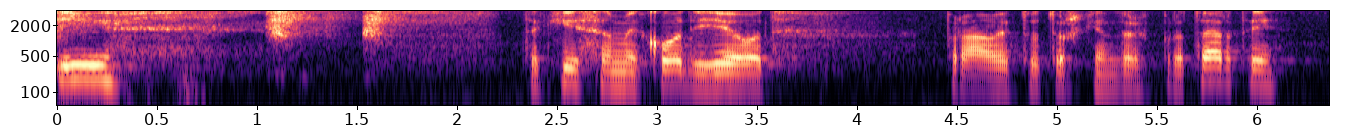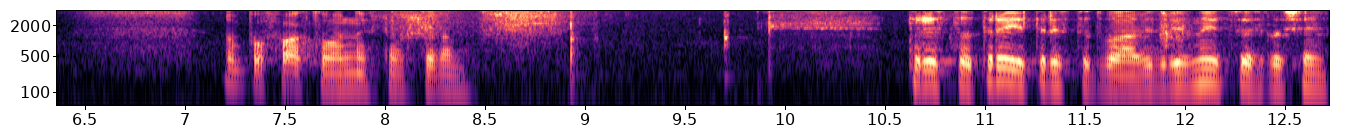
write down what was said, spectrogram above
І такий самий код є от правий. Тут трошки протертий. Ну, по факту у них там що там 303 і 302. Відрізниця лише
